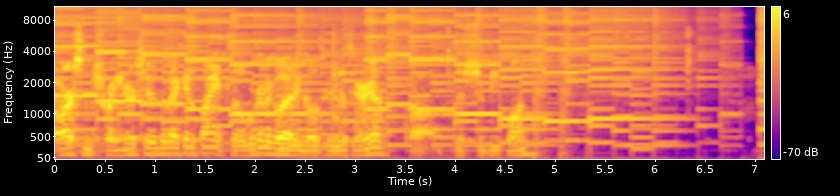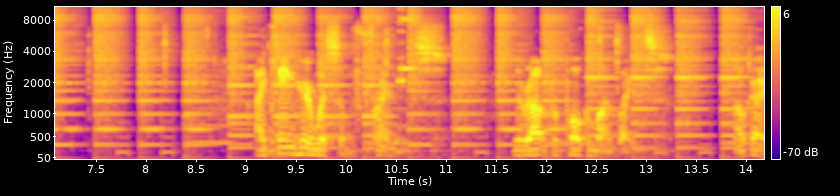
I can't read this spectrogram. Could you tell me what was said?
are some trainers here that I can fight, so we're gonna go ahead and go through this area. Uh, this should be fun. I came here with some friends. They're out for Pokemon fights. Okay.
